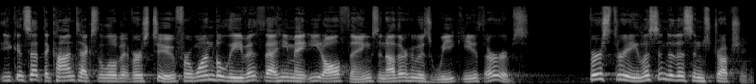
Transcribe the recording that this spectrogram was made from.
you can set the context a little bit. Verse 2 For one believeth that he may eat all things, another who is weak eateth herbs. Verse 3 Listen to this instruction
